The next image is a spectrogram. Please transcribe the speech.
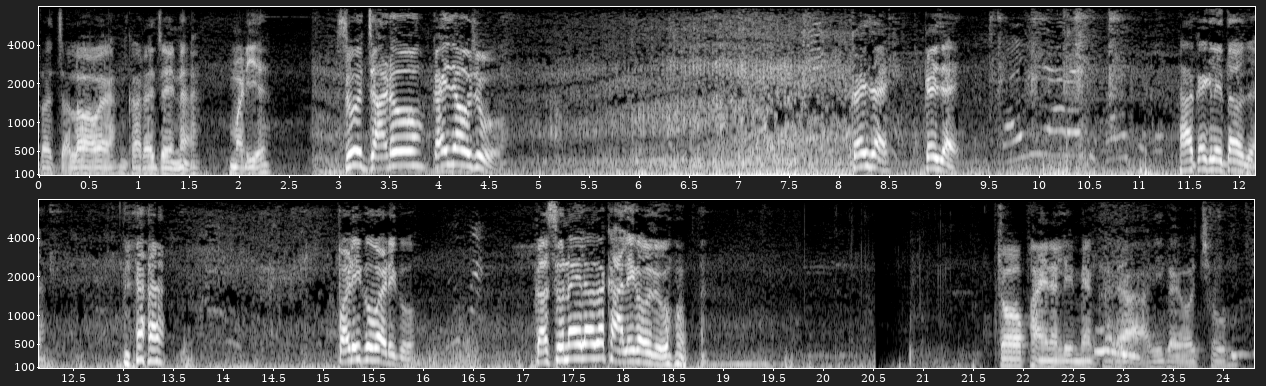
તો ચલો હવે ઘરે જઈને મળીએ. શું જાડુ કઈ જાઉં છું? કઈ જાય? કઈ જાય? હા કંઈક લેતા આવજે. પડીકું પડીકું. કશું નહીં લાવતા ખાલી કહું છું. તો ફાઇનલી મેં ઘરે આવી ગયો છું.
